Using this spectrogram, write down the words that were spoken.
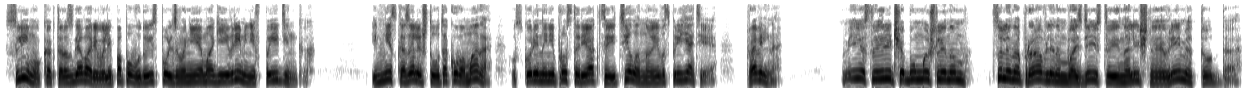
с Лиму как-то разговаривали по поводу использования магии времени в поединках. И мне сказали, что у такого мага ускорены не просто реакции тела, но и восприятие. Правильно?» «Если речь об умышленном, целенаправленном воздействии на личное время, то да.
